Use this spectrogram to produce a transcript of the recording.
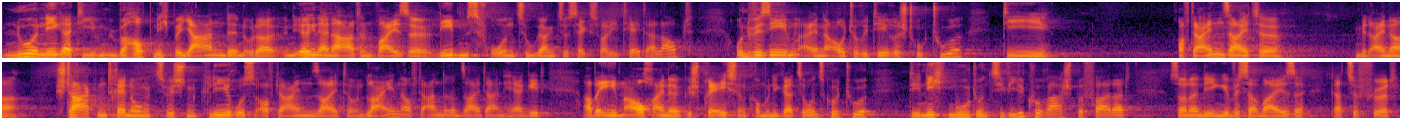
nur negativen, überhaupt nicht bejahenden oder in irgendeiner Art und Weise lebensfrohen Zugang zur Sexualität erlaubt. Und wir sehen eine autoritäre Struktur, die auf der einen Seite mit einer starken Trennung zwischen Klerus auf der einen Seite und Laien auf der anderen Seite einhergeht, aber eben auch eine Gesprächs- und Kommunikationskultur, die nicht Mut und Zivilcourage befördert, sondern die in gewisser Weise dazu führt,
